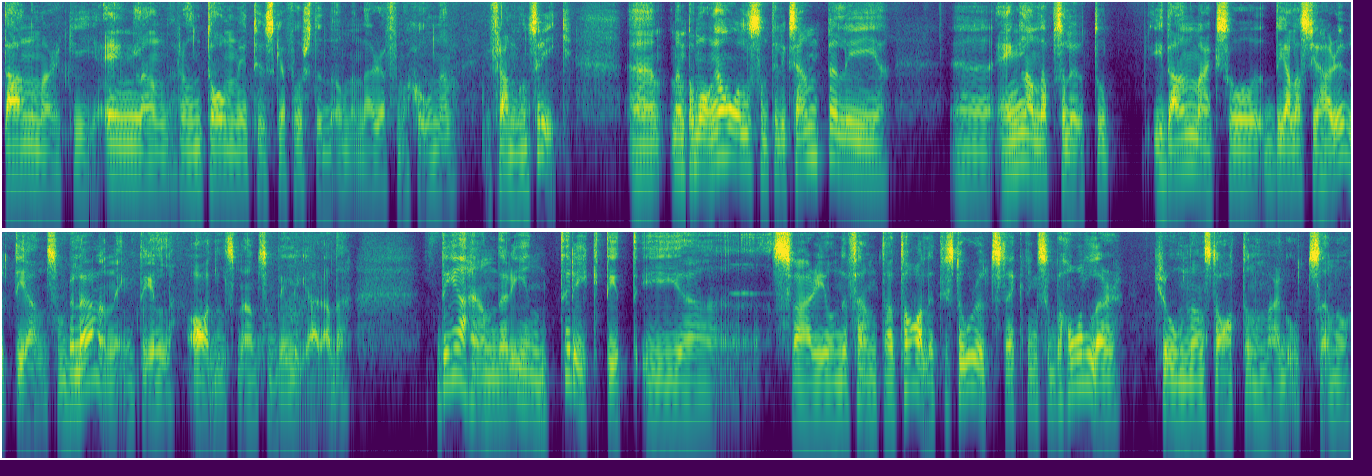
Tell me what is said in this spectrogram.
Danmark, i England, runt om i tyska furstendömen där reformationen är framgångsrik. Eh, men på många håll, som till exempel i eh, England absolut och i Danmark så delas det här ut igen som belöning till adelsmän som blir lierade. Det händer inte riktigt i eh, Sverige under 1500-talet. I stor utsträckning så behåller kronan, staten, de här godsen och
